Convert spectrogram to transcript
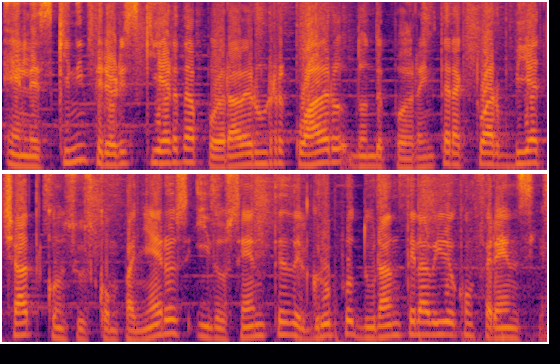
En la esquina inferior izquierda podrá ver un recuadro donde podrá interactuar vía chat con sus compañeros y docentes del grupo durante la videoconferencia.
